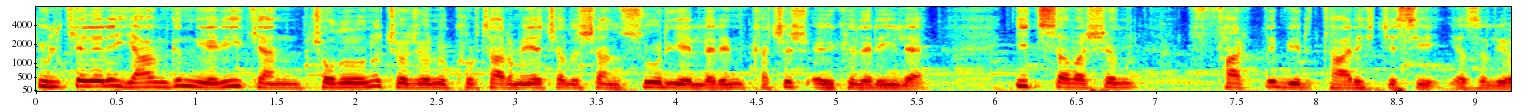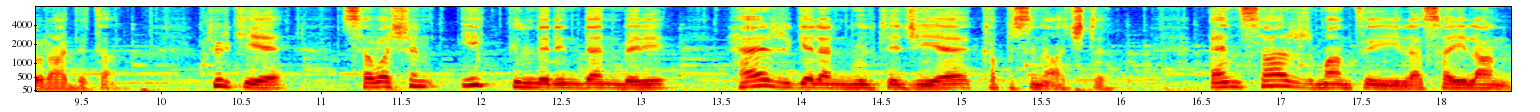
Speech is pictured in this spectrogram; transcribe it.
Ülkeleri yangın yeriyken çoluğunu çocuğunu kurtarmaya çalışan Suriyelilerin kaçış öyküleriyle iç savaşın farklı bir tarihçesi yazılıyor adeta. Türkiye savaşın ilk günlerinden beri her gelen mülteciye kapısını açtı. Ensar mantığıyla sayılan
